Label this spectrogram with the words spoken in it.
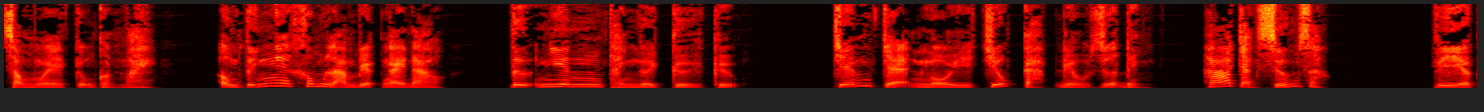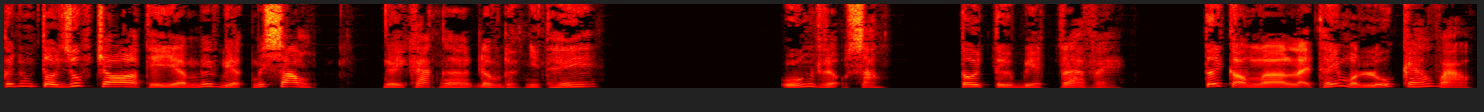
Xong rồi cũng còn may, ông tính không làm việc ngày nào, tự nhiên thành người cử cựu. Chém chẹn ngồi chiếu cạp đều giữa đỉnh, há chẳng sướng sao? Vì ờ, có chúng tôi giúp cho thì ờ, mấy việc mới xong, người khác ờ, đâu được như thế. Uống rượu xong, tôi từ biệt ra về. Tới cổng lại thấy một lũ kéo vào,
